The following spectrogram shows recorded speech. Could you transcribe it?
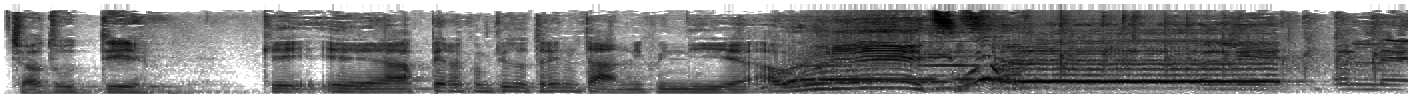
Ciao a tutti. Che eh, ha appena compiuto 30 anni, quindi auguri Riz! Olle, olle.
